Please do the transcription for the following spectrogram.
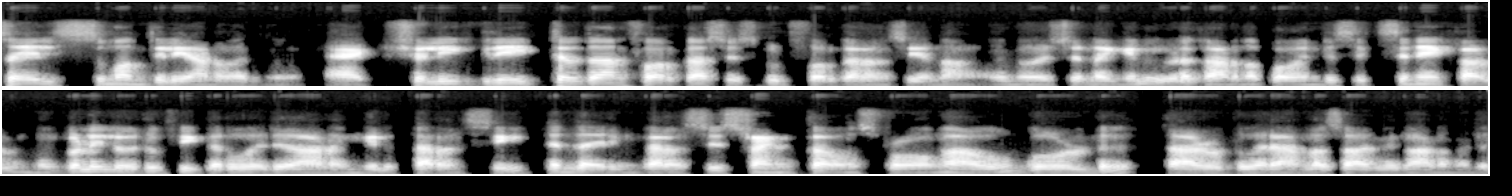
സെയിൽസ് മന്ത്ലി ആണ് വരുന്നത്. Actually greater than forecast good for currency എന്നാണ്. എന്ന് വെച്ചിട്ടുണ്ടെങ്കിൽ ഇവിടെ കാണുന്ന പോയിന്റ് സിക്സിനേക്കാൾ മുകളിൽ ഒരു ഫിഗർ വരികയാണെങ്കിൽ കറൻസി എന്തായിരിക്കും? കറൻസി സ്ട്രെങ്ത് ആവും സ്ട്രോങ് ആവും ഗോൾഡ് താഴോട്ട് വരാനുള്ള സാധ്യത കാണുന്നുണ്ട്.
